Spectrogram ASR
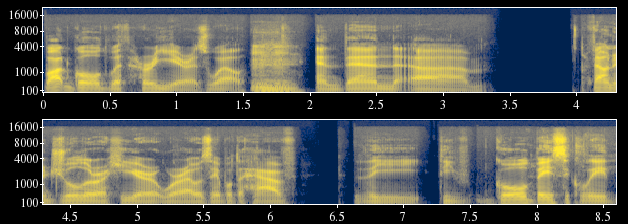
bought gold with her year as well, Mhm. and then um, found a jeweler here where I was able to have the the gold basically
